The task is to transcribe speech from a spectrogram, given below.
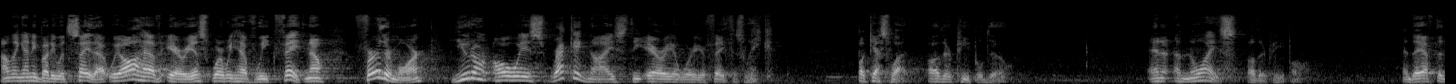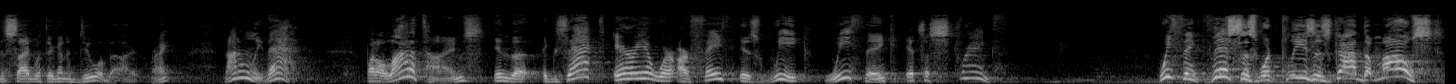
I don't think anybody would say that. We all have areas where we have weak faith. Now, furthermore, you don't always recognize the area where your faith is weak. But guess what? Other people do. And it annoys other people. And they have to decide what they're going to do about it, right? Not only that, but a lot of times, in the exact area where our faith is weak, we think it's a strength. We think this is what pleases God the most.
